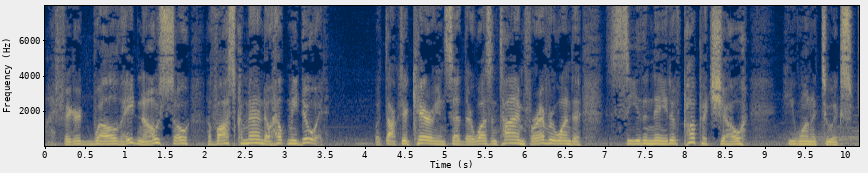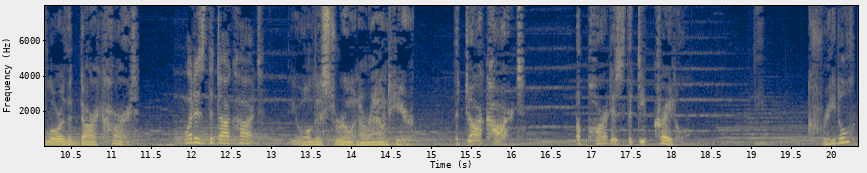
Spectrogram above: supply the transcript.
I figured, well, they'd know, so a Voss commando helped me do it. But Dr. Carrion said there wasn't time for everyone to see the native puppet show. He wanted to explore the Dark Heart. What is the Dark Heart? The oldest ruin around here. The Dark Heart. A part is the Deep Cradle. Deep Cradle?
